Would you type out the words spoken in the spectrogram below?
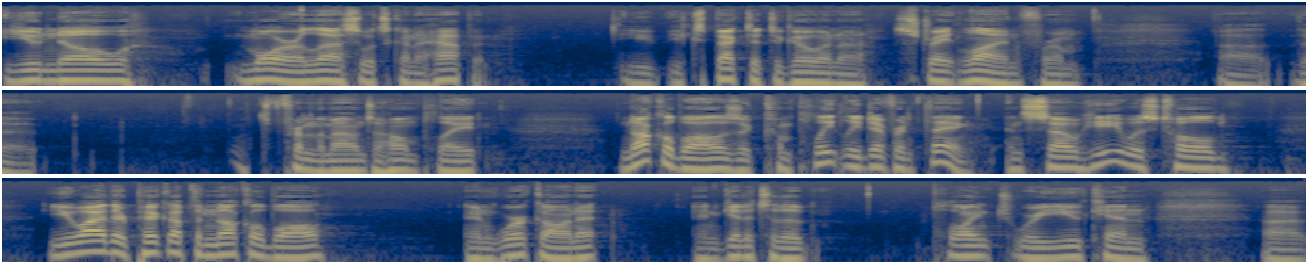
you know more or less what's going to happen. You expect it to go in a straight line from uh, the from the mound to home plate. Knuckleball is a completely different thing, and so he was told, you either pick up the knuckleball and work on it and get it to the point where you can uh,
